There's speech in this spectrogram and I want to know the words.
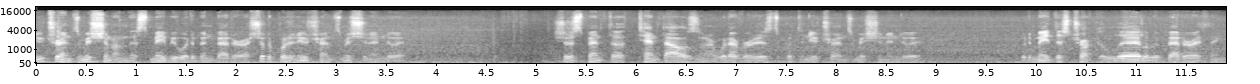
New transmission on this maybe would have been better. I should have put a new transmission into it. Should have spent the 10,000 or whatever it is to put the new transmission into it. Would have made this truck a little bit better, I think.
